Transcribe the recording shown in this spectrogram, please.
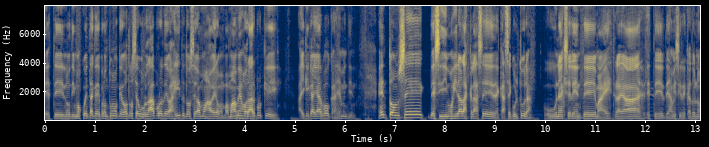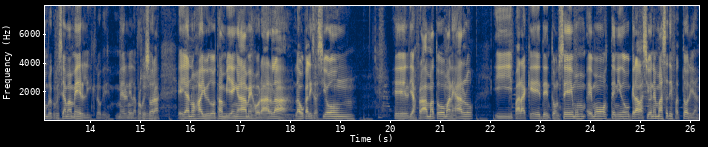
este, nos dimos cuenta que de pronto uno que otro se burlaba por debajito, entonces vamos a ver, vamos a mejorar porque hay que callar bocas, ¿ya me entiendes? Entonces decidimos ir a las clases de Casa de Cultura. Una excelente maestra ya, este, déjame si rescato el nombre, creo que se llama Merly, creo que Merly, la Ok. profesora. Ella nos ayudó también a mejorar la, la vocalización, el diafragma, todo, manejarlo. Y para que desde entonces hemos, hemos tenido grabaciones más satisfactorias.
